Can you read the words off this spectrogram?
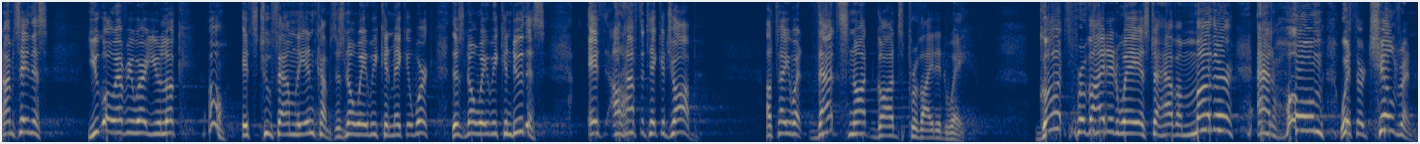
I'm saying this you go everywhere you look, oh, it's two family incomes. There's no way we can make it work. There's no way we can do this. It's, I'll have to take a job. I'll tell you what, that's not God's provided way. God's provided way is to have a mother at home with her children.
